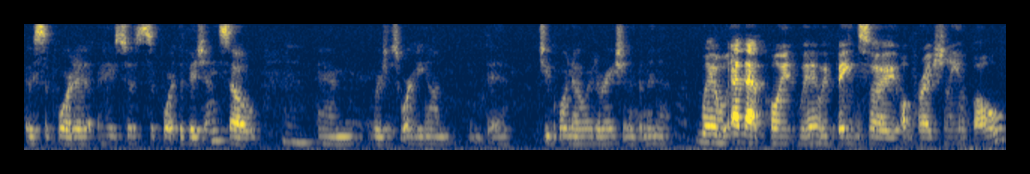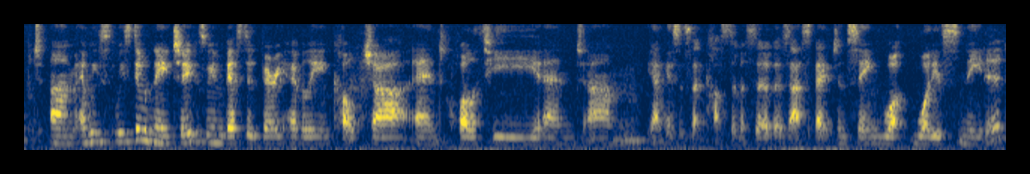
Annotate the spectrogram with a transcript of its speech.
who support it, who just support the vision. So Mm. um, we're just working on the 2.0 iteration at the minute. we're at that point where we've been so operationally involved, um, and we, we still need to because we invested very heavily in culture and quality, and um, yeah, I guess it's that customer service aspect and seeing what, what is needed.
